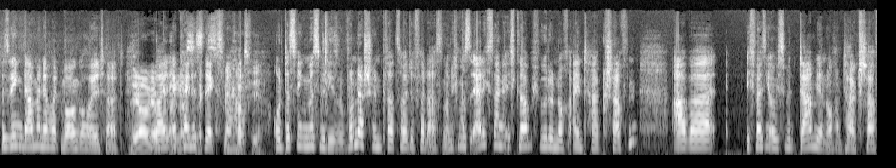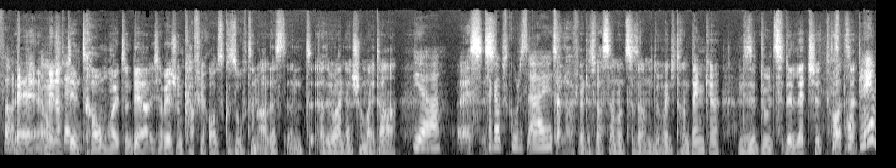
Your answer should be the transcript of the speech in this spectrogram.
weswegen Damian ja heute Morgen geheult hat. Ja, wir haben weil er keine Snacks Snacks mehr hat. Kaffee. Und deswegen müssen wir diesen wunderschönen Platz heute verlassen. Und ich muss ehrlich sagen, ich glaube, ich würde noch einen Tag schaffen, aber ich weiß nicht, ob ich es mit Damian noch einen Tag schaffe. unter mir nach dem. Traum heute und der, ich habe ja schon Kaffee rausgesucht und alles und also wir waren ja schon mal da. Ja, Es da gab es gutes Eis. da läuft mir das Wasser im Mund zusammen, du, wenn ich dran denke. Und diese Dulce de Leche Das. Problem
